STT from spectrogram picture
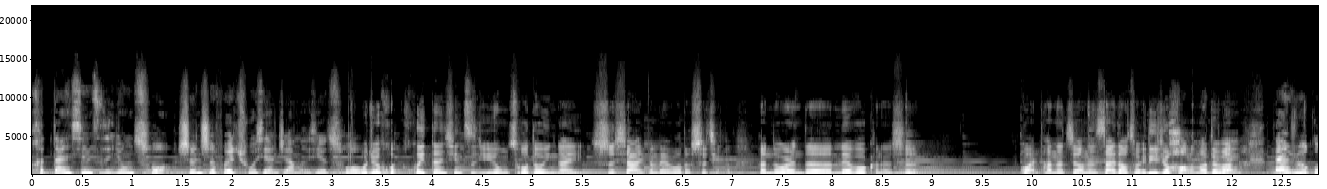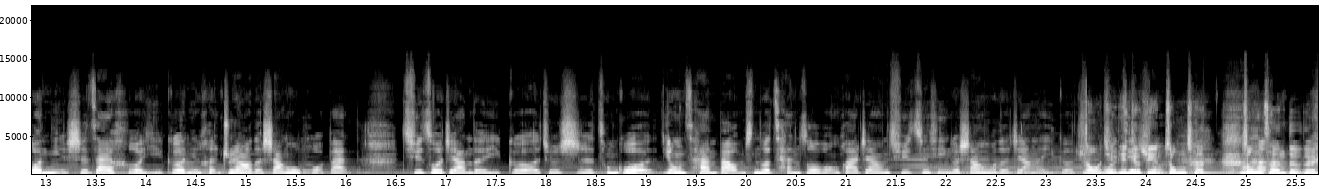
很担心自己用错，甚至会出现这样的一些错误。我觉得会会担心自己用错，都应该是下一个 level 的事情了。很多人的 level 可能是。管它呢，只要能塞到嘴里就好了嘛，对吧？但如果你是在和一个你很重要的商务伙伴去做这样的一个，就是通过用餐吧，我们称作餐桌文化，这样去进行一个商务的这样的一个那我今天就点中餐，中餐对不对？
